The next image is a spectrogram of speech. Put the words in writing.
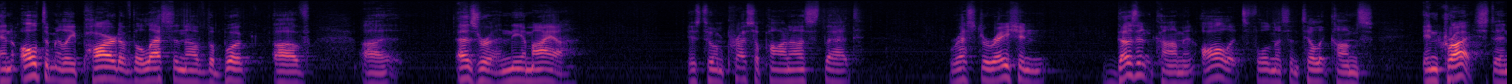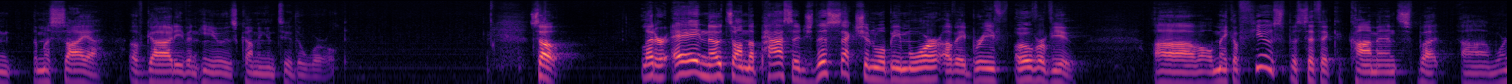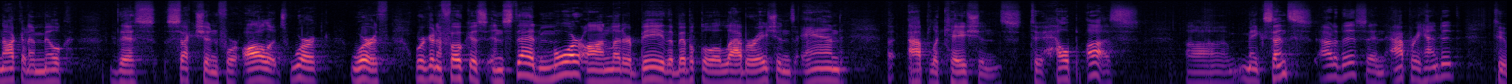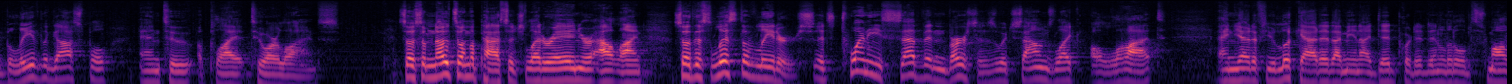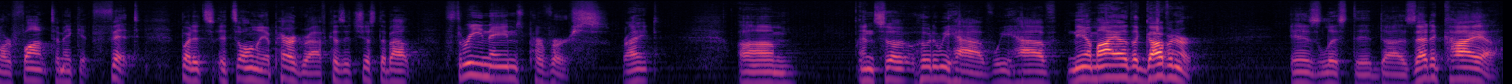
And ultimately, part of the lesson of the book of uh, Ezra and Nehemiah is to impress upon us that restoration doesn't come in all its fullness until it comes in Christ and the Messiah of God, even he who is coming into the world. So, letter A notes on the passage. This section will be more of a brief overview. Uh, I'll make a few specific comments, but um, we're not going to milk this section for all its work, worth. We're going to focus instead more on letter B, the biblical elaborations and applications, to help us uh, make sense out of this and apprehend it, to believe the gospel, and to apply it to our lives. So, some notes on the passage, letter A in your outline. So, this list of leaders, it's 27 verses, which sounds like a lot. And yet, if you look at it, I mean, I did put it in a little smaller font to make it fit, but it's, it's only a paragraph because it's just about three names per verse, right? Um, and so, who do we have? We have Nehemiah the governor is listed, uh, Zedekiah.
